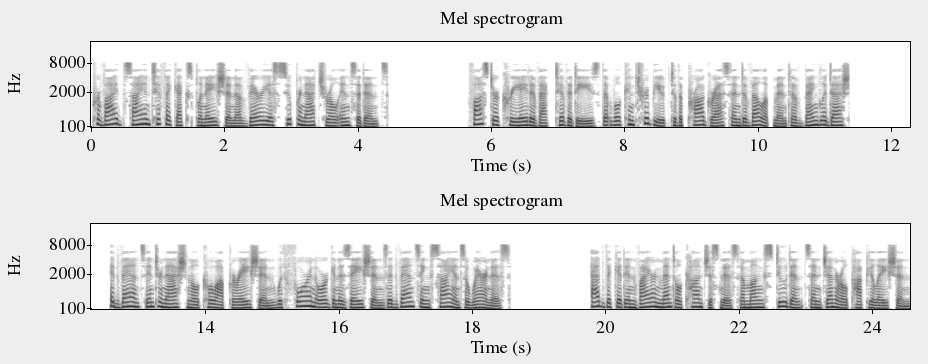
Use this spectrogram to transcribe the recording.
Provide scientific explanation of various supernatural incidents foster creative activities that will contribute to the progress and development of Bangladesh Advance international cooperation with foreign organizations advancing science awareness Advocate environmental consciousness among students and general population.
